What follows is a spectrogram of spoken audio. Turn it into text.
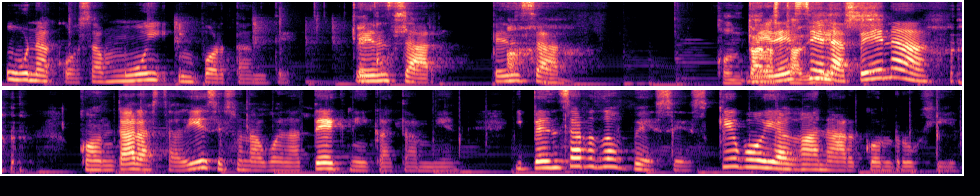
una cosa muy importante. ¿Qué Pensar, pensar. Ajá. Contar hasta ¿Merece la 10. pena? Contar hasta 10 es una buena técnica también. Y pensar dos veces, ¿qué voy a ganar con rugir?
